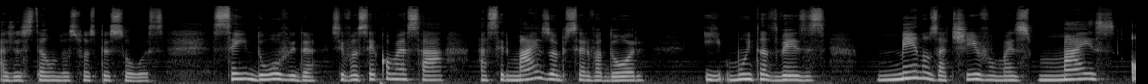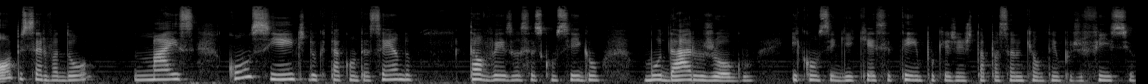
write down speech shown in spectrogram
a gestão das suas pessoas. Sem dúvida, se você começar a ser mais observador e muitas vezes menos ativo, mas mais observador, mais consciente do que está acontecendo, talvez vocês consigam mudar o jogo e conseguir que esse tempo que a gente está passando, que é um tempo difícil,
